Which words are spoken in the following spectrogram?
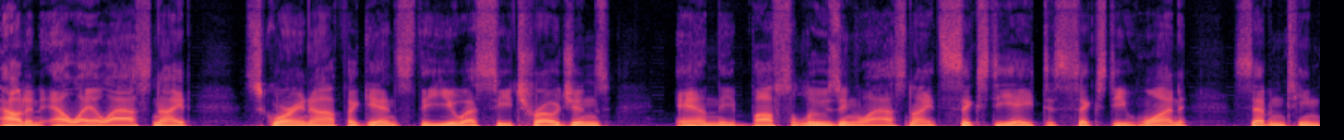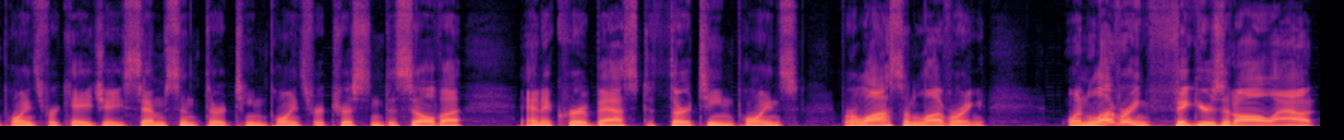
out in LA last night, squaring off against the USC Trojans and the Buffs losing last night 68 to 61. 17 points for KJ Simpson, 13 points for Tristan da Silva, and a career best 13 points for Lawson Lovering. When Lovering figures it all out,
